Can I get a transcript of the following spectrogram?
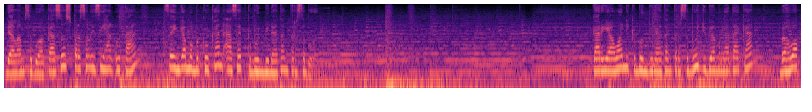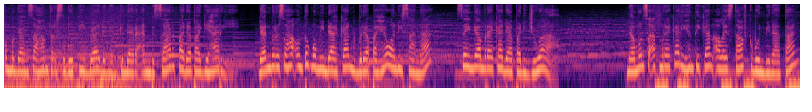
Dalam sebuah kasus perselisihan utang, sehingga membekukan aset kebun binatang tersebut. Karyawan di kebun binatang tersebut juga mengatakan bahwa pemegang saham tersebut tiba dengan kendaraan besar pada pagi hari dan berusaha untuk memindahkan beberapa hewan di sana sehingga mereka dapat dijual. Namun saat mereka dihentikan oleh staf kebun binatang,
